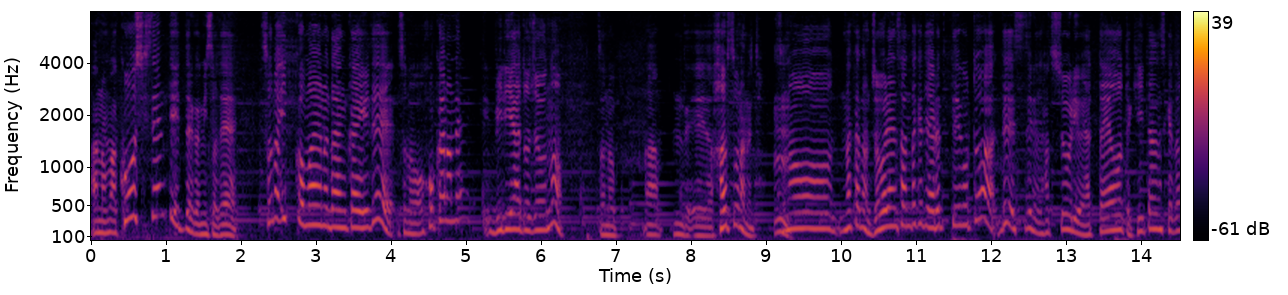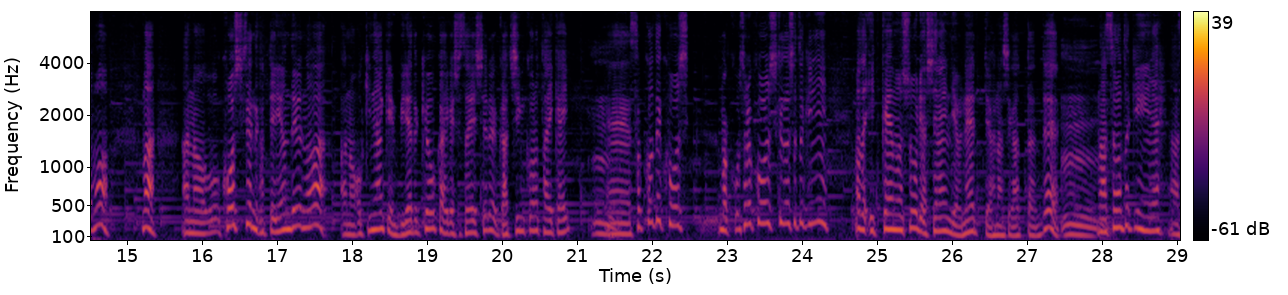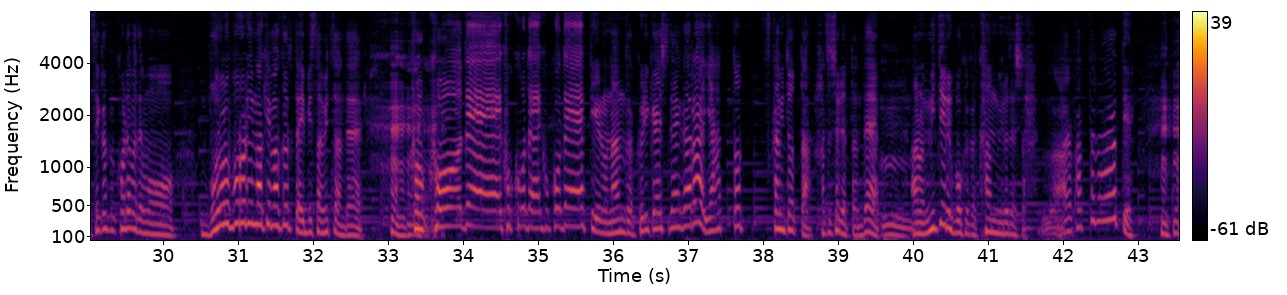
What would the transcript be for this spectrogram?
あの、まあ、公式戦って言ってるのがミソで、その一個前の段階で、その、他のね、ビリヤード場の、その、あ、えーハウストーナメント。うんその中の常連さんだけでやるっていうことは、で、すでに初勝利をやったよって聞いたんですけども、まあ、あの、公式戦で勝手に呼んでるのは、あの、沖縄県ビリヤード協会が主催してるガチンコの大会。うん。えーそこで公式、まあ、こそれを公式とした時に、まだ一回も勝利はしてないんだよねっていう話があったんで、うん。まあ、その時にね、あせっかくこれまでもう、ボロボロに負けまくったエビさん見てたんで、ここで、ここで、ここでっていうのを何度か繰り返しながら、やっと掴み取った初勝利だったんで、うん。あの、見てる僕が感無色でした。うわーよかったなーっていう。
